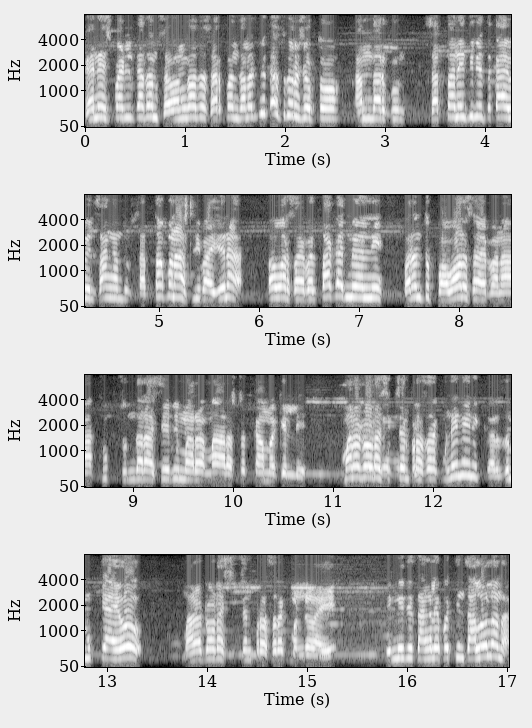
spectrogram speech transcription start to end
गणेश पाटील कदम सवनगावचा सरपंच झाला तर विकास करू शकतो. आमदार कोण सत्ता नाही दिली तर काय होईल? सांगा ना तुम्ही. सत्ता पण असली पाहिजे ना. पवार साहेबाला ताकद मिळाली नाही. परंतु पवार साहेबांना खूप सुंदर असे बी महाराष्ट्रात कामं केले. मराठवाडा शिक्षण प्रसारक नाही नाही, कर्जमुक्ती आहे हो. मराठवाडा शिक्षण प्रसारक मंडळ आहे. त्यांनी ते चांगल्या पद्धतीने चालवलं ना.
